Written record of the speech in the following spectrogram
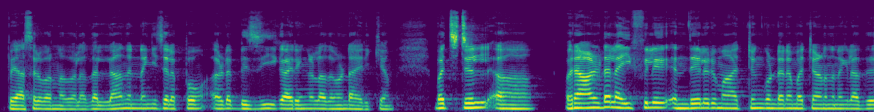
ഇപ്പോൾ യാസർ പറഞ്ഞതുപോലെ അതല്ലാന്നുണ്ടെങ്കിൽ ചിലപ്പോൾ അവരുടെ ബിസി കാര്യങ്ങൾ അതുകൊണ്ടായിരിക്കാം. ബട്ട് സ്റ്റിൽ ഒരാളുടെ ലൈഫിൽ എന്തെങ്കിലും ഒരു മാറ്റം കൊണ്ടുവരാൻ പറ്റുകയാണെന്നുണ്ടെങ്കിൽ അത്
